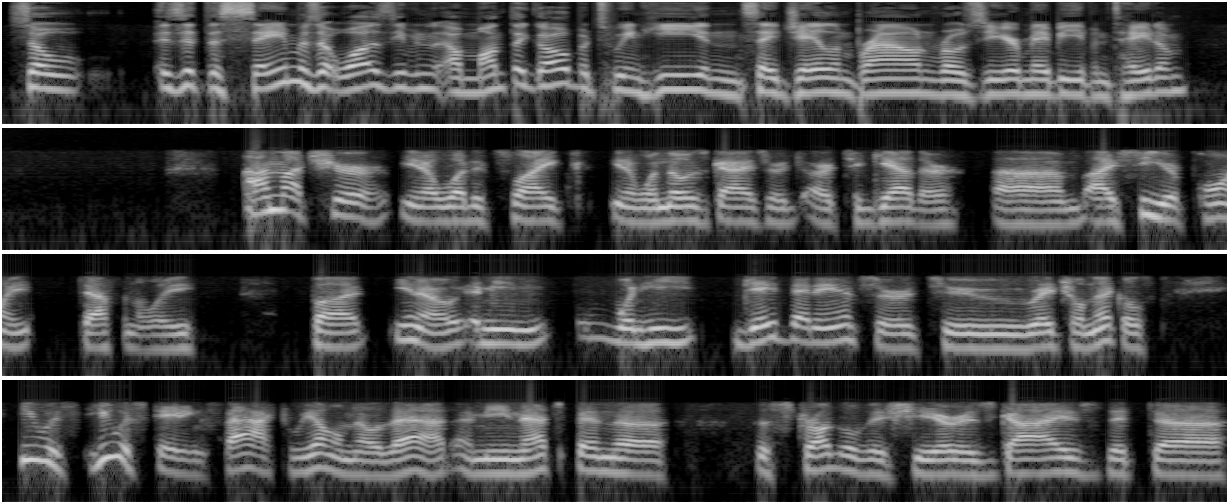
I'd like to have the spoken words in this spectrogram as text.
So is it the same as it was even a month ago between he and say Jaylen Brown, Rozier, maybe even Tatum? I'm not sure, you know, what it's like, you know, when those guys are are together. Um, I see your point, definitely, but you know, I mean, when he gave that answer to Rachel Nichols, he was he was stating fact. We all know that. I mean, that's been the the struggle this year is guys that uh,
